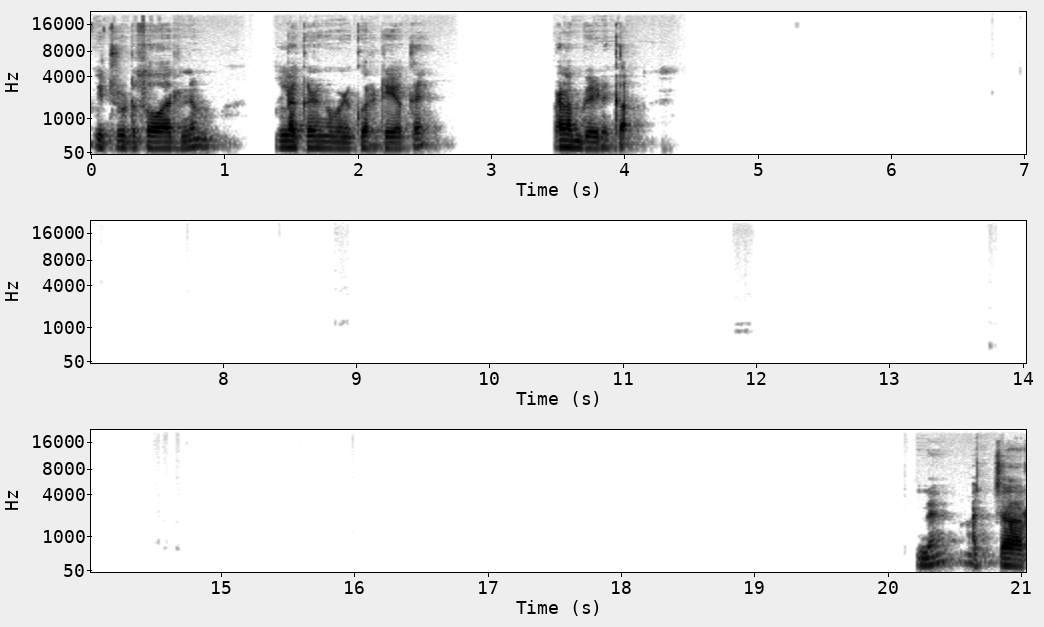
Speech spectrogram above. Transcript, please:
ബീറ്റ്റൂട്ട് തോരനും ഉരുളക്കിഴങ്ങ് മെഴുക്കുരട്ടിയൊക്കെ വിളമ്പിയെടുക്കാം. പിന്നെ അച്ചാർ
